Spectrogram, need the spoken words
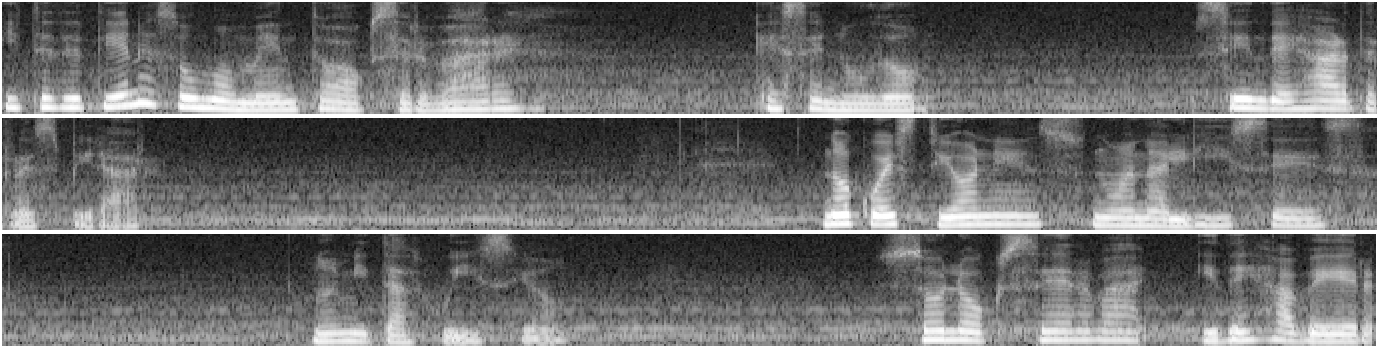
Y te detienes un momento a observar ese nudo sin dejar de respirar. No cuestiones, no analices, no emitas juicio. Solo observa y deja ver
